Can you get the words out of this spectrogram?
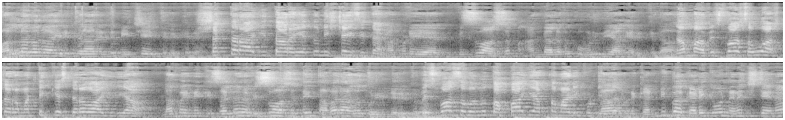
வல்லவராயிருக்கிறார் என்று நிச்சயித்திருக்கிறேன் ಶಕ್ತರಾಗಿದ್ದಾರೆ ಎಂದು ನಿಶ್ಚಯಿಸಿದ್ದಾನೆ நம்முடைய விசுவாசம் அந்த அளவுக்கு உறுதியாக இருக்குதா ನಮ್ಮ ವಿಶ್ವಾಸವು ಅಷ್ಟರ ಮಟ್ಟಕ್ಕೆ ಸ್ಥಿರವಾಗಿದೆಯಾ நம்ம இன்னைக்கு சில விசுவாசத்தை தவறாக புரிந்திருக்கிறோம் ವಿಶ್ವಾಸವನ್ನು ತಪ್ಪಾಗಿ ಅರ್ಥ நான் ಮಾಡಿಕೊಂಡಿದ್ದಾರೆ ஒண்ணு கண்டிப்பா கிடைக்கும்னு நினைச்சிட்டேன்னா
